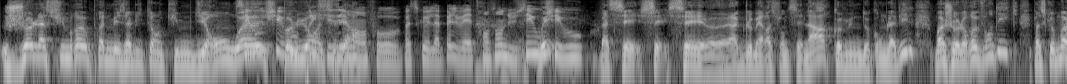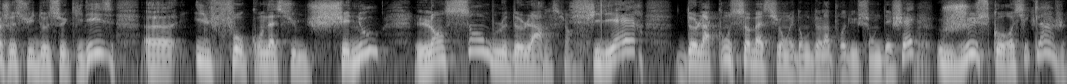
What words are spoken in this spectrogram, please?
je l'assumerai auprès de mes habitants qui me diront C'est ouais où chez c'est vous polluant, etc. précisément faut, Parce que l'appel va être entendu. C'est où Oui. chez vous? Bah c'est c'est c'est euh, l'agglomération de Sénart, commune de Comble-la-Ville. Moi, je le revendique parce que moi, je suis de ceux qui disent euh, il faut qu'on assume chez nous l'ensemble de la filière de la consommation et donc de la production de déchets jusqu'au recyclage.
